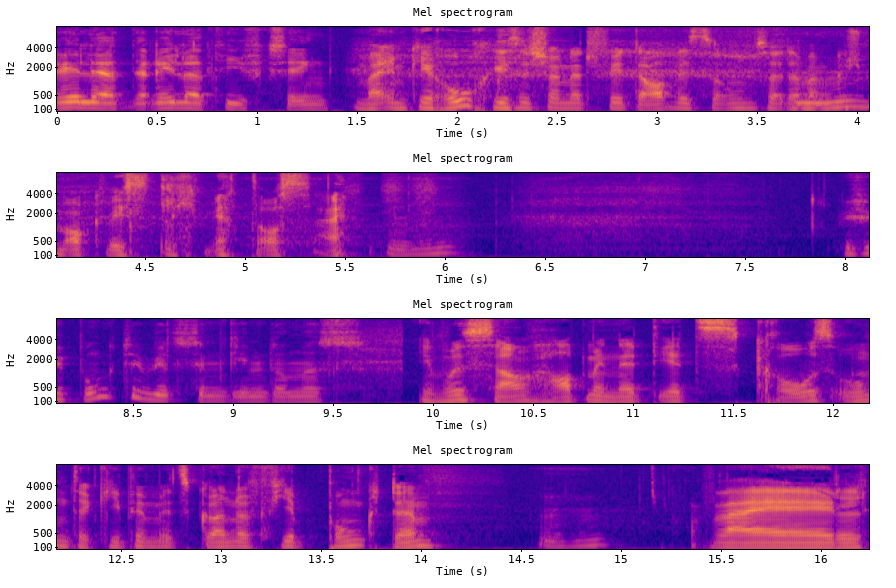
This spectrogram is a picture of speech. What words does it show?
rel relativ gesehen. Weil im Geruch ist es schon nicht viel da, wie soll sollte beim Mhm. Geschmack wesentlich mehr da sein. Wie viele Punkte wird es dem geben, Thomas? Ich muss sagen, haut mir nicht jetzt groß um, da gebe ich mir jetzt gar nur vier Punkte, Mhm. Weil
